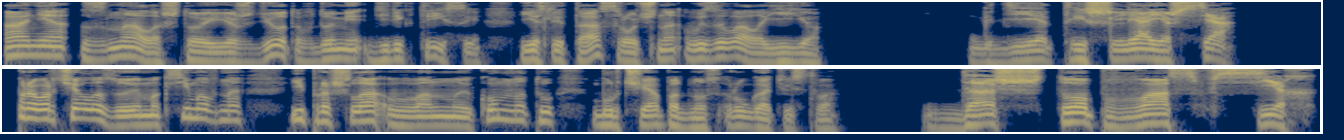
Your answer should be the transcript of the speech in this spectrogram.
Аня знала, что ее ждет в доме директрисы, если та срочно вызывала ее. «Где ты шляешься?» — проворчала Зоя Максимовна и прошла в ванную комнату, бурча под нос ругательства. «Да чтоб вас всех!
